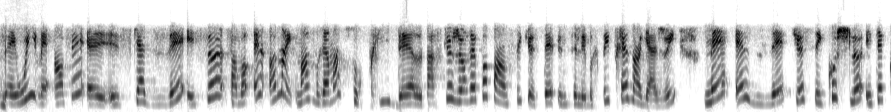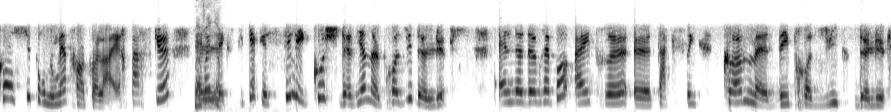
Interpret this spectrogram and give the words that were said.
Ben oui, mais en fait, euh, ce qu'elle disait, et ça, ça m'a honnêtement vraiment surpris d'elle, parce que j'aurais pas pensé que c'était une célébrité très engagée, mais elle disait que ces couches-là étaient conçues pour nous mettre en colère, parce que ben elle expliquait que si les couches deviennent un produit de luxe, elles ne devraient pas être euh, taxées comme des produits de luxe.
